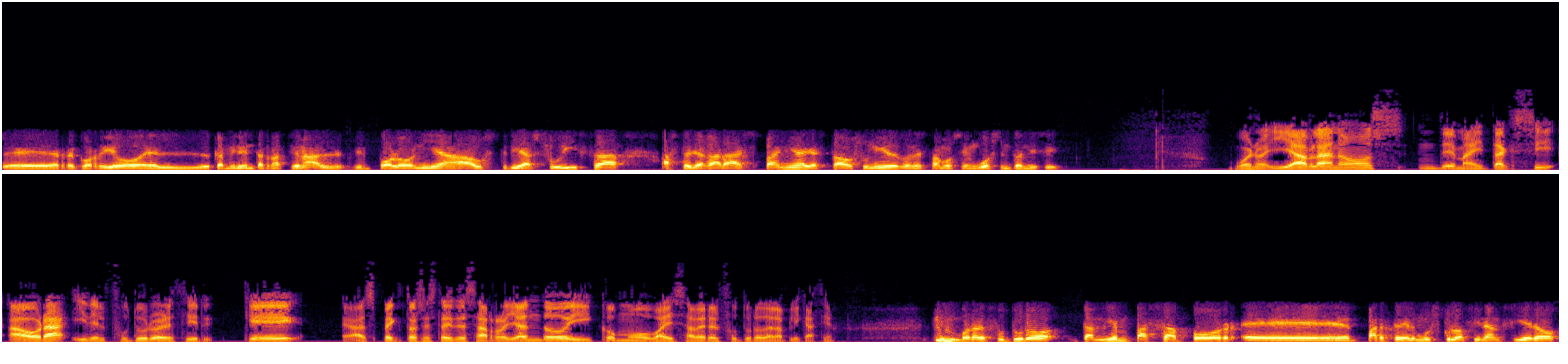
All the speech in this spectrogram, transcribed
eh, recorrió el, camino internacional, es decir, Polonia, Austria, Suiza, hasta llegar a España y a Estados Unidos, donde estamos en Washington DC. Bueno, y háblanos de MyTaxi ahora y del futuro, es decir, qué aspectos estáis desarrollando y cómo vais a ver el futuro de la aplicación. Bueno, el futuro también pasa por eh, parte del músculo financiero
